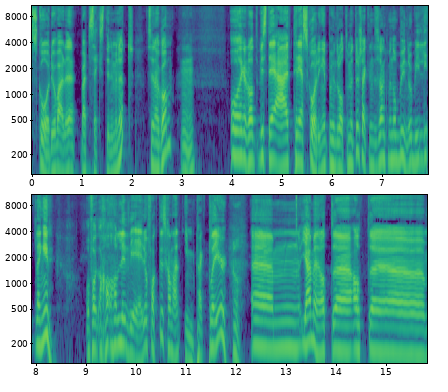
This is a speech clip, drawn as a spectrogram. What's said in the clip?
Skårer jo hvert 60. minutt siden han kom. Mm. Og det er klart at Hvis det er tre skåringer på 180 minutter, så er det ikke interessant, men nå begynner det å bli litt lenger. Han, han, leverer jo faktisk. Han er en impact player. Ja. Um, jeg mener at, uh, at uh,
